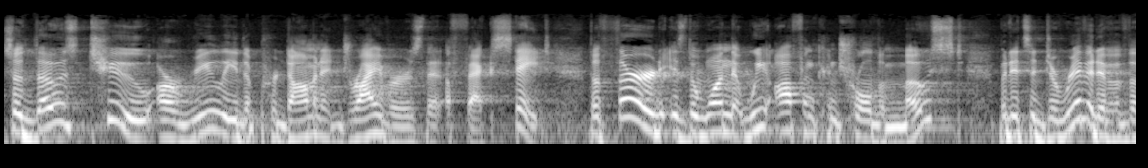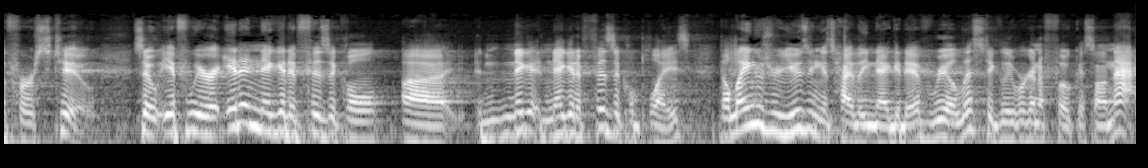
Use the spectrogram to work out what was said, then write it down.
So those two are really the predominant drivers that affect state. The third is the one that we often control the most, but it's a derivative of the first two. So if we're in a negative physical, uh, neg- negative physical place, the language we're using is highly negative. Realistically, we're going to focus on that,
